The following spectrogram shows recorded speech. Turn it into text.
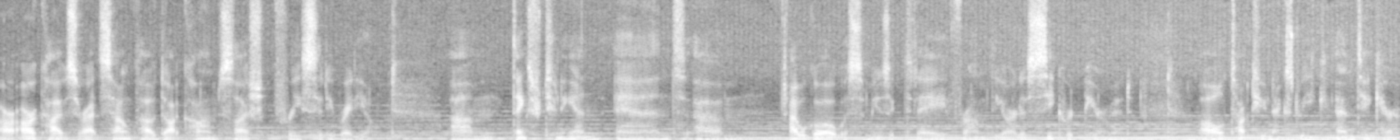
Our archives are at soundcloud.com slash free city radio. Um, thanks for tuning in, and um, I will go out with some music today from the artist Secret Pyramid. I'll talk to you next week, and take care.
